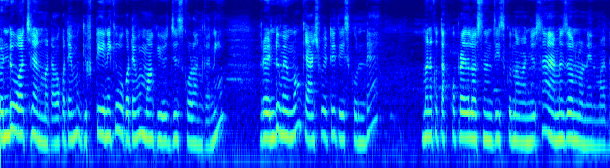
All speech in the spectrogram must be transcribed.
రెండు వాచ్లు అనమాట ఒకటేమో గిఫ్ట్ ఇయనికి ఒకటేమో మాకు యూజ్ చేసుకోవడానికని రెండు మేము క్యాష్ పెట్టి తీసుకుంటే మనకు తక్కువ ప్రజలు వస్తుంది తీసుకుందామని చూస్తే అమెజాన్లోనే అనమాట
